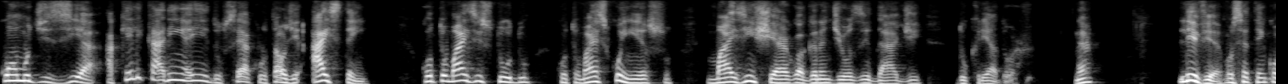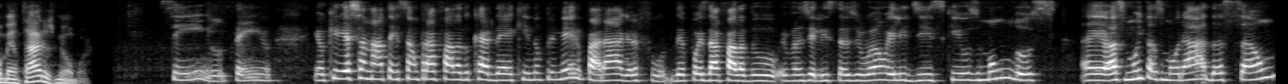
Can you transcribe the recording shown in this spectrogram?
Como dizia aquele carinha aí do século tal de Einstein, quanto mais estudo, quanto mais conheço, mais enxergo a grandiosidade do Criador, né? Lívia, você tem comentários, meu amor? Sim, eu tenho. Eu queria chamar a atenção para a fala do Kardec no primeiro parágrafo, depois da fala do evangelista João, ele diz que os mundos, é, as muitas moradas, são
